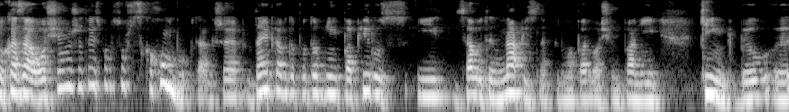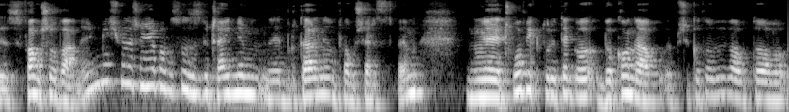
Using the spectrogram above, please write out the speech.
okazało się, że to jest po prostu wszystko humbug, tak, że najprawdopodobniej papirus i cały ten napis, na którym oparła się pani King, był y, sfałszowany. Mieliśmy do czynienia po prostu ze zwyczajnym, y, brutalnym fałszerstwem. Y, człowiek, który tego dokonał, przygotowywał to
